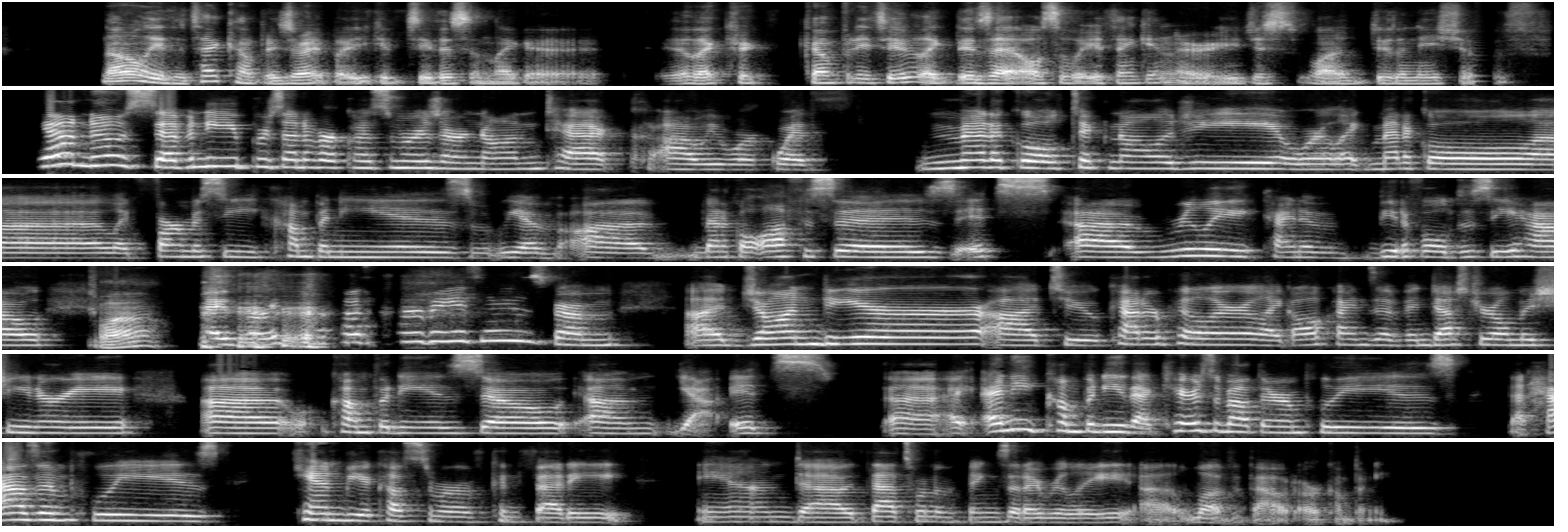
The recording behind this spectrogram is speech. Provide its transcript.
not only the tech companies right but you could see this in like a electric company too like is that also what you're thinking or you just want to do the niche of yeah no 70% of our customers are non-tech uh, we work with medical technology or like medical uh, like pharmacy companies. We have uh, medical offices. It's uh, really kind of beautiful to see how wow. diverse our customer base is from uh, John Deere uh, to Caterpillar, like all kinds of industrial machinery uh, companies. So um, yeah, it's uh, any company that cares about their employees, that has employees, can be a customer of Confetti, and uh, that's one of the things that I really uh, love about our company.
